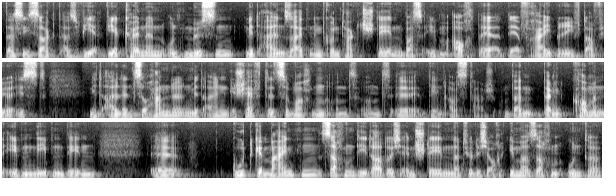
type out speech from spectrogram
dass sie sagt, also wir, wir können und müssen mit allen Seiten im Kontakt stehen, was eben auch der, der Freibrief dafür ist, mit allen zu handeln, mit allen Geschäfte zu machen und, und äh, den Austausch. Und dann, dann kommen eben neben den äh, gut gemeinten Sachen, die dadurch entstehen, natürlich auch immer Sachen unter,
